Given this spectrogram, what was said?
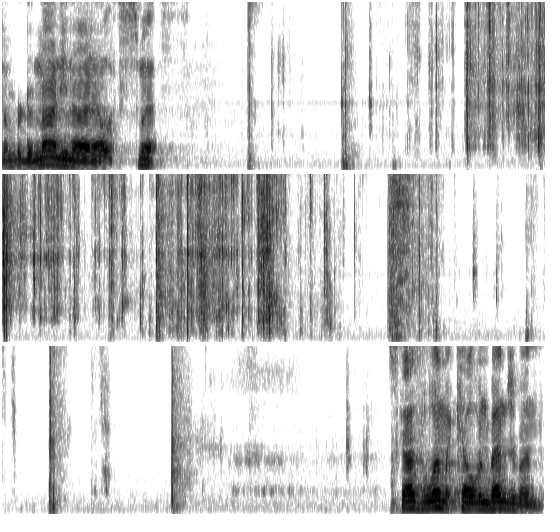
Number to 99, Alex Smith. Sky's the limit, Kelvin Benjamin.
